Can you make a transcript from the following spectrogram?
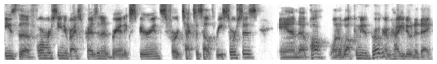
He's the former senior vice president of brand experience for Texas Health Resources. And uh, Paul, want to welcome you to the program. How are you doing today?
